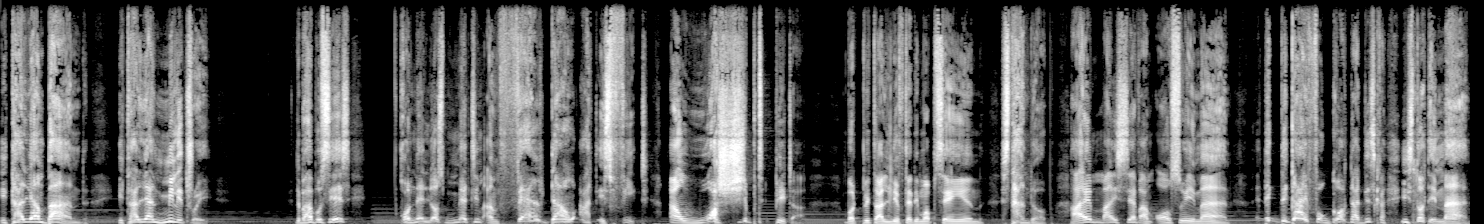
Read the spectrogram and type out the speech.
Italian band, Italian military. The Bible says, Cornelius met him and fell down at his feet and worshipped Peter. But Peter lifted him up, saying, Stand up. I myself am also a man. The, the guy forgot that this guy is not a man.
